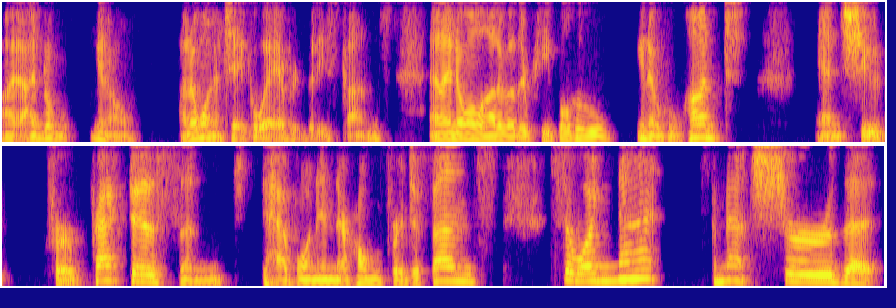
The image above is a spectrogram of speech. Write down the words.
I, I don't, you know, I don't want to take away everybody's guns. And I know a lot of other people who, you know, who hunt and shoot for practice and have one in their home for defense. So I'm not, I'm not sure that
